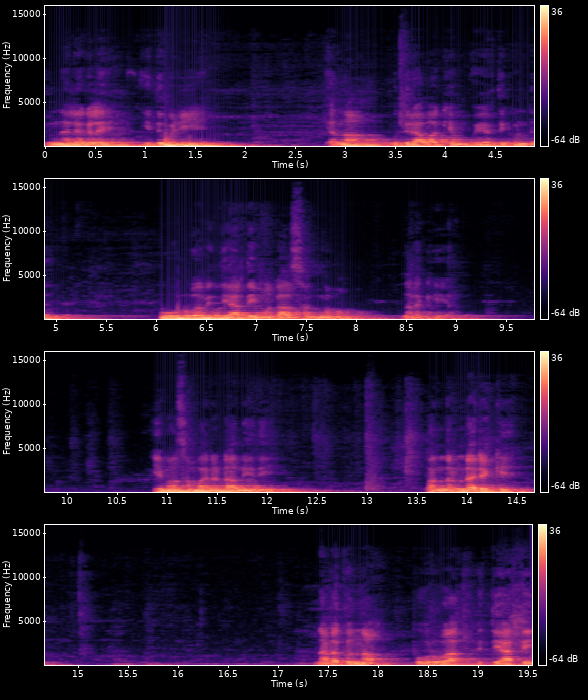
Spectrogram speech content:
ഇന്നലകളെ ഇതുവഴി എന്ന മുദ്രാവാക്യം ഉയർത്തിക്കൊണ്ട് പൂർവ വിദ്യാർത്ഥി മഹാസംഗമം നടക്കുകയാണ്. ഈ മാസം പതിനെട്ടാം തീയതി പന്ത്രണ്ടരയ്ക്ക് നടക്കുന്ന പൂർവ വിദ്യാർത്ഥി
